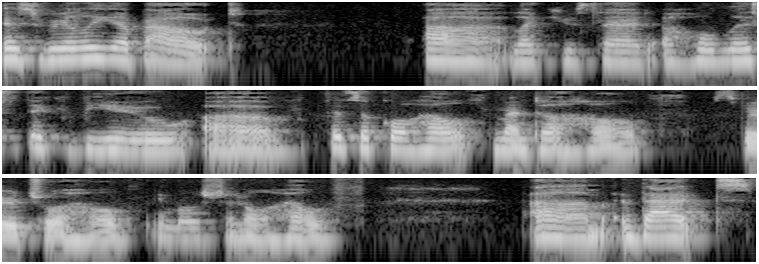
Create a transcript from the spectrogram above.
is really about, uh, like you said, a holistic view of physical health, mental health, spiritual health, emotional health um, that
